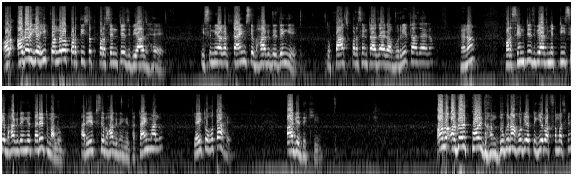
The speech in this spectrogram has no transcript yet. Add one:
और अगर यही पंद्रह प्रतिशत परसेंटेज ब्याज है, इसमें अगर टाइम से भाग दे देंगे तो पाँच परसेंट आ जाएगा वो रेट आ जाएगा, है ना? परसेंटेज ब्याज में टी से भाग देंगे तो रेट मालूम और रेट से भाग देंगे तो टाइम मालूम। यही तो होता है। आगे देखिए। अब अगर कोई धन दुगना हो गया तो ये बात समझ गए।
